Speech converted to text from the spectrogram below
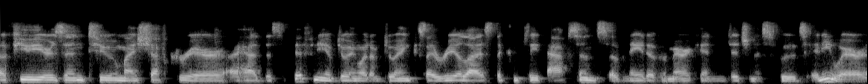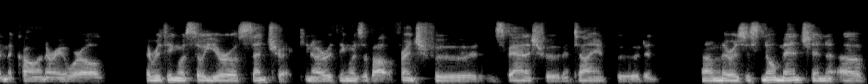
a few years into my chef career, I had this epiphany of doing what I'm doing because I realized the complete absence of Native American indigenous foods anywhere in the culinary world. Everything was so Eurocentric. You know, everything was about French food and Spanish food, Italian food, and um, there was just no mention of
